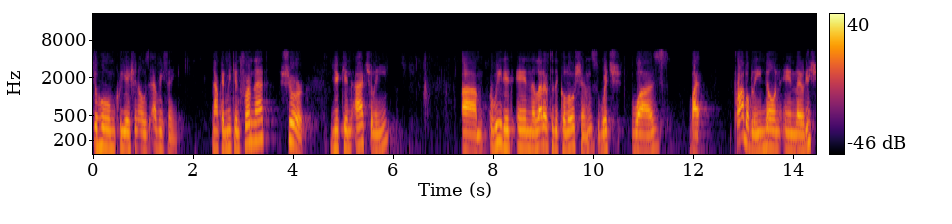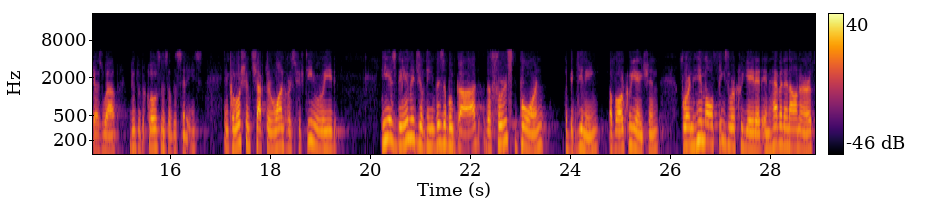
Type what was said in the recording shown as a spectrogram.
to whom creation owes everything. Now, can we confirm that? Sure. You can actually um, read it in the letter to the Colossians, which was by probably known in Laodicea as well, due to the closeness of the cities. In Colossians chapter 1, verse 15, we read, He is the image of the invisible God, the firstborn, the beginning of all creation. For in him all things were created, in heaven and on earth,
